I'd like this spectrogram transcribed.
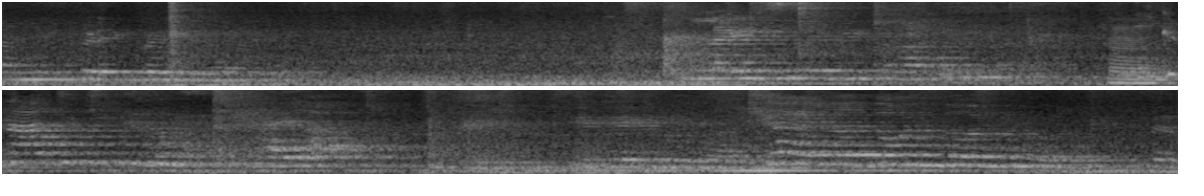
आणि इकडे एक बेडरूम आहे लाईट्स हम्म. इकडं आधी तिकडं खेळायला. इथे एक रूम आहे खेळायला दोन दोन room. तर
